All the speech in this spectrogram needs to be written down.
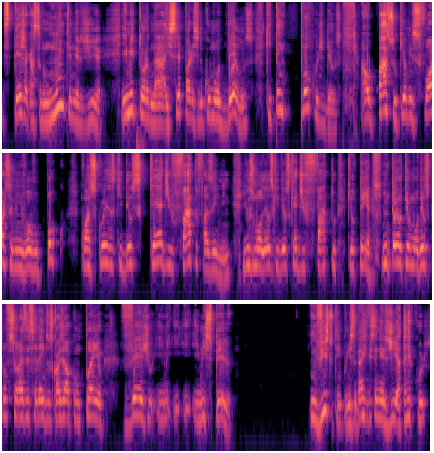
esteja gastando muita energia em me tornar e ser parecido com modelos que têm pouco de Deus. Ao passo que eu me esforço e me envolvo pouco com as coisas que Deus quer de fato fazer em mim e os modelos que Deus quer de fato que eu tenha. Então eu tenho modelos profissionais excelentes, os quais eu acompanho, vejo e e, e me espelho. Invisto tempo nisso, invisto energia, até recursos.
